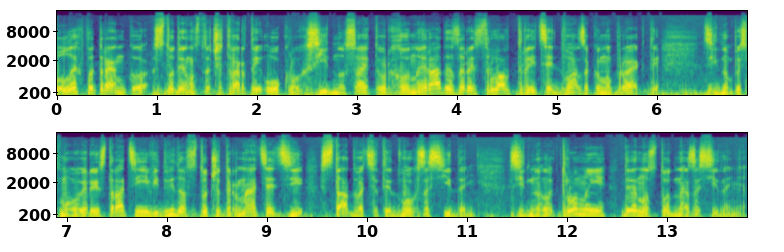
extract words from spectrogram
Олег Петренко, 194 округ, згідно сайту Верховної Ради, зареєстрував 32 законопроекти. Згідно письмової реєстрації, відвідав 114 зі 122 засідань. Згідно електронної 91 засідання.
